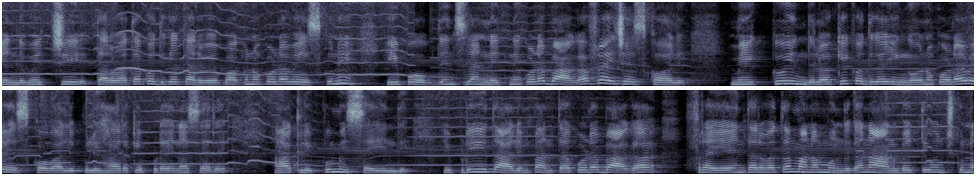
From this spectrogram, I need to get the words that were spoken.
ఎండుమిర్చి తర్వాత కొద్దిగా కరివేపాకును కూడా వేసుకుని ఈ పోపు దినుసులు అన్నిటినీ కూడా బాగా ఫ్రై చేసుకోవాలి. మీకు ఇందులోకి కొద్దిగా ఇంగువను కూడా వేసుకోవాలి పులిహోరకి ఎప్పుడైనా సరే. ఆ క్లిప్పు మిస్ అయ్యింది. ఇప్పుడు ఈ తాలింపు అంతా కూడా బాగా ఫ్రై అయిన తర్వాత మనం ముందుగా నానబెట్టి ఉంచుకున్న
